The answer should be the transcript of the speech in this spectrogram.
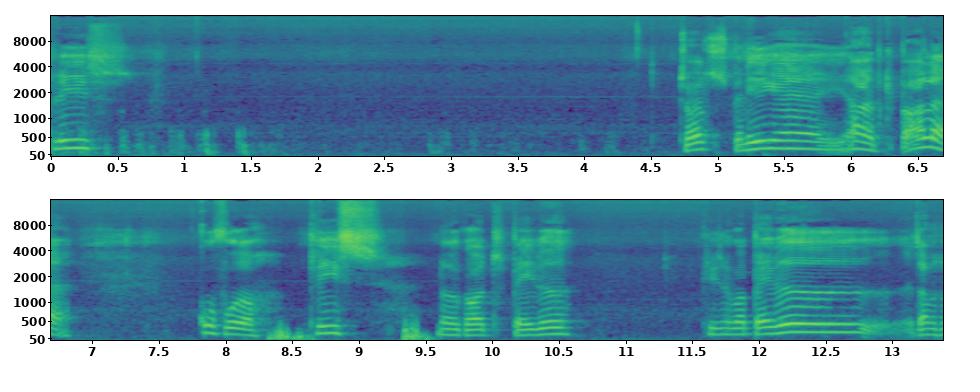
Please. Tots, Benega, ja, Dybala. God foder. Please. Noget godt bagved. Please, noget godt bagved. Der må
